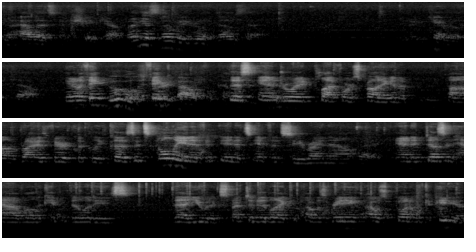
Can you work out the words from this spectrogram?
you know, how that's gonna shake out, but I guess nobody really knows that. You know, you can't really tell. You know, I think Google's I a think very powerful company. this too. Android platform is probably going to uh, rise very quickly because it's only in, in its infancy right now, Right. and it doesn't have all the capabilities that you would expect of it. Like I was reading, I was going to Wikipedia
